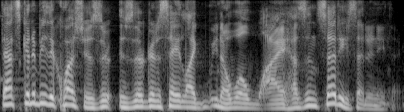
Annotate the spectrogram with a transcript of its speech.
that's going to be the question. Is there is there going to say like, you know, well, why hasn't SETI said anything?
